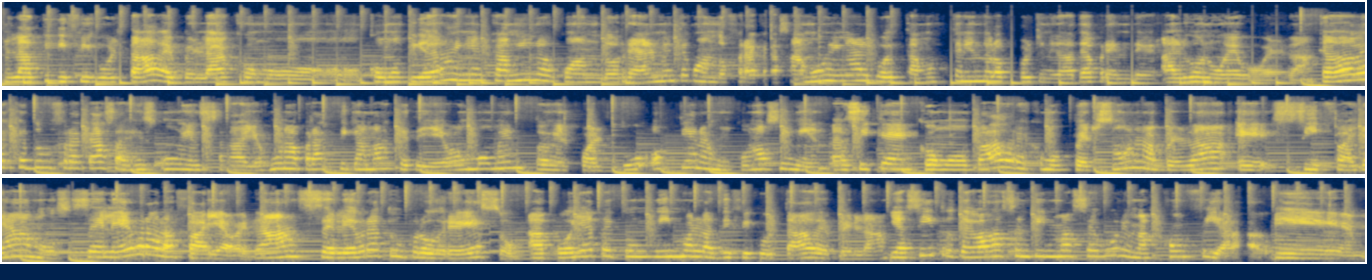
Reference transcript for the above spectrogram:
las dificultades, ¿verdad? Como, como piedras en el camino cuando realmente cuando fracasamos en algo estamos teniendo la oportunidad de aprender algo nuevo, ¿verdad? Cada vez que tú fracasas es un ensayo, es una práctica más que te lleva a un momento en el cual tú obtienes un conocimiento. Así que como padres, como como personas, ¿verdad? Eh, si fallamos, celebra la falla, ¿verdad? Celebra tu progreso, apóyate tú mismo en las dificultades, ¿verdad? Y así tú te vas a sentir más seguro y más confiado. Eh,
